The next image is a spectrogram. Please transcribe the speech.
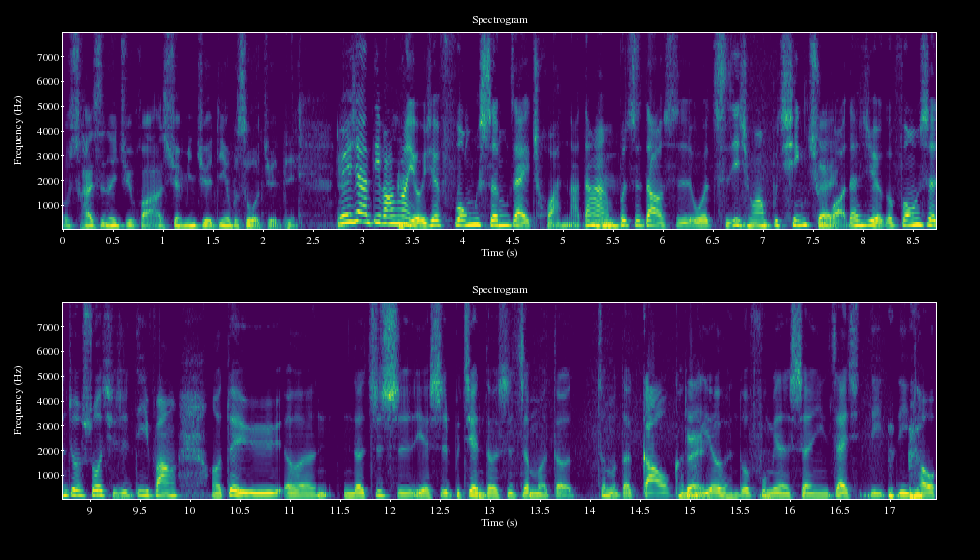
我还是那句话，选民决定，又不是我决定。因为现在地方上有一些风声在传呐、啊，当然不知道是我实际情况不清楚啊，嗯、但是有个风声就是说，其实地方呃对于呃你的支持也是不见得是这么的这么的高，可能也有很多负面的声音在里 里头。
